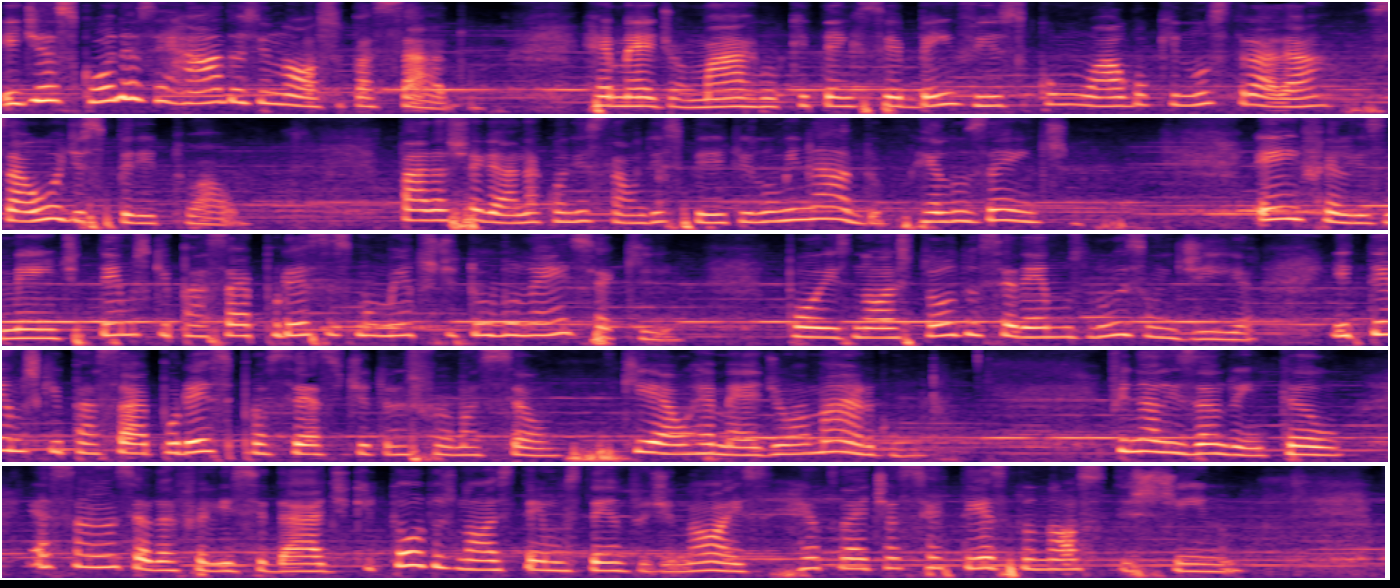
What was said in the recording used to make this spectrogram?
e de escolhas erradas de nosso passado. Remédio amargo que tem que ser bem visto como algo que nos trará saúde espiritual, para chegar na condição de espírito iluminado, reluzente. Infelizmente, temos que passar por esses momentos de turbulência aqui, pois nós todos seremos luz um dia e temos que passar por esse processo de transformação, que é o remédio amargo. Finalizando então, essa ânsia da felicidade que todos nós temos dentro de nós reflete a certeza do nosso destino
